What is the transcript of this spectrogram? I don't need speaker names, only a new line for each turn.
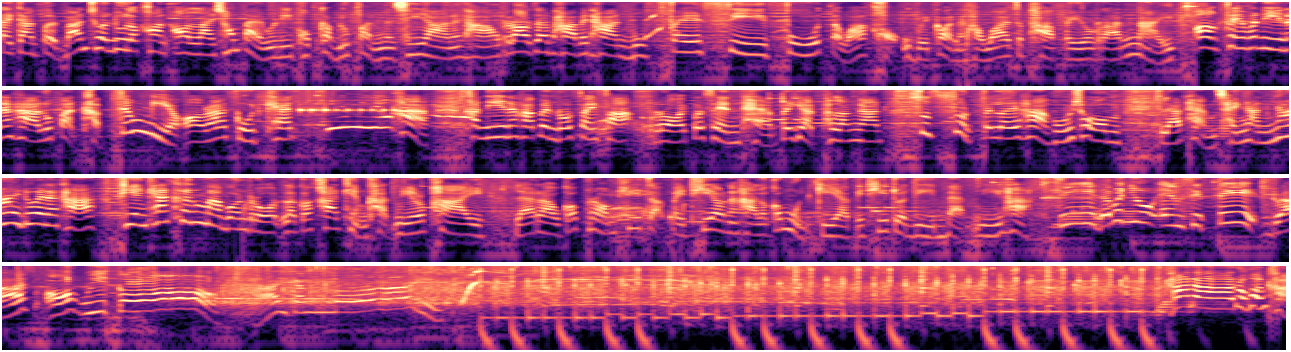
รายการเปิดบ้านชวนดูละครออนไลน์ช่อง 8 วันนี้พบกับลูกปัดนัชยานะคะ เราจะพาไปทานบุฟเฟ่ซีฟู้ดแต่ว่าขออุบไว้ก่อนนะคะ ว่าจะพาไปร้านไหน ออกทริปวันนี้นะคะ ลูกปัดขับเจ้าเหมียวออร่ากูดแคทเมีย คันนี้นะคะเป็นรถไฟฟ้า 100%แถมประหยัดพลังงานสุดๆ ไปเลยค่ะคุณผู้ชม แล้วแถมใช้งานง่ายด้วยนะคะ เพียงแค่ขึ้นมาบนรถ แล้วก็คาดเข็มขัดนิรภัย และเราก็พร้อมที่จะไปเที่ยวนะคะ แล้วก็หมุนเกียร์ไปที่ตัวดีแบบนี้ค่ะ GWM City Drive Off We Go ไปกันเลย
